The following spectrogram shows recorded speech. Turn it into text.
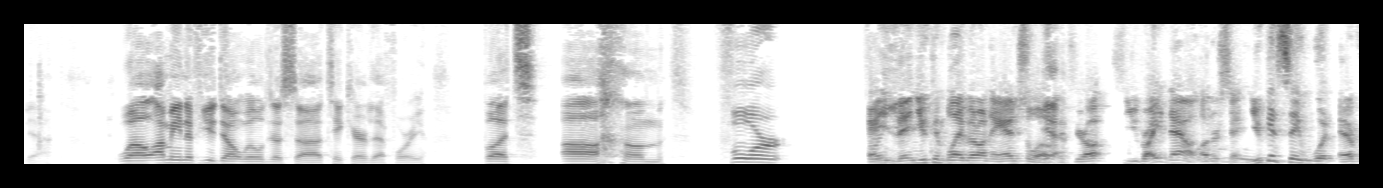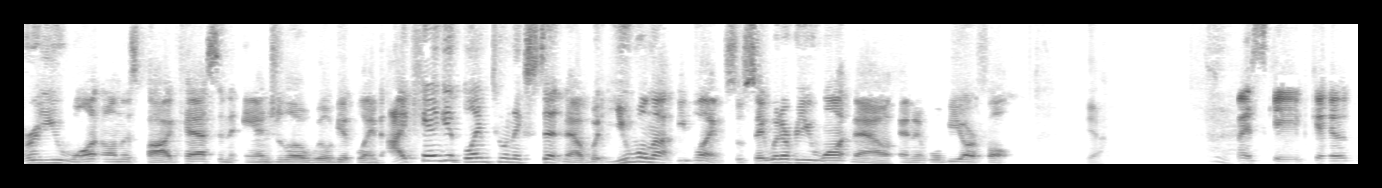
yeah. Well, I mean, if you don't, we'll just uh, take care of that for you. But um, for and you, then you can blame it on Angelo. Yeah. If you're you right now, understand you can say whatever you want on this podcast, and Angelo will get blamed. I can get blamed to an extent now, but you will not be blamed. So say whatever you want now, and it will be our fault. Yeah, my scapegoat.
